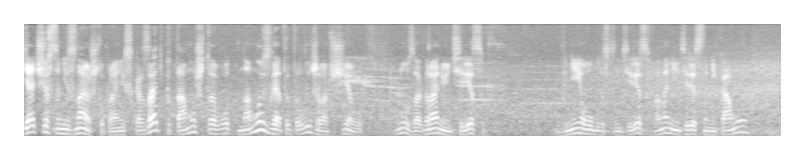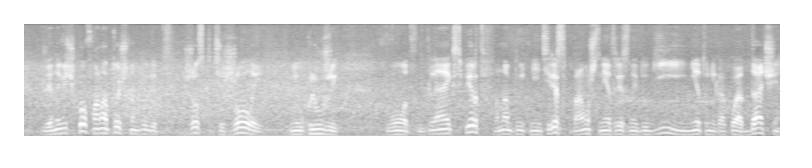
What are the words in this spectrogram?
Я, честно, не знаю, что про них сказать, потому что, вот, на мой взгляд, эта лыжа вообще, вот, ну, за гранью интересов, вне области интересов, она не интересна никому. Для новичков она точно будет жестко тяжелой, неуклюжей. Вот. Для экспертов она будет неинтересна, потому что нет резной дуги нету никакой отдачи.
